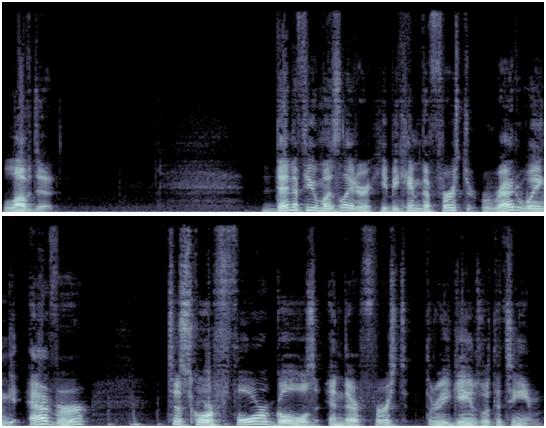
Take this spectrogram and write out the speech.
Loved it. Then, a few months later, he became the first Red Wing ever to score four goals in their first three games with the team.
